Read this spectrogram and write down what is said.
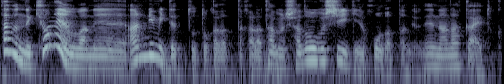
多分ね去年はねアンリミテッドとかだったから多分シャドウ・オブ・シリキの方だったんだよね。7回とか。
